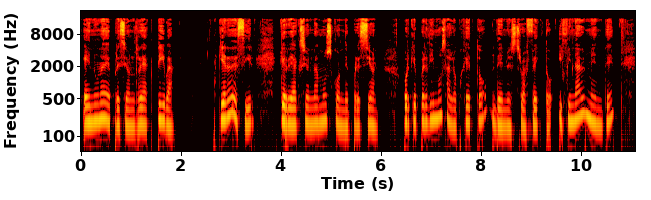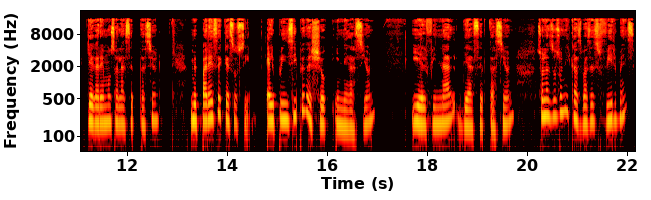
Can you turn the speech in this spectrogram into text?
en una depresión reactiva. Quiere decir que reaccionamos con depresión porque perdimos al objeto de nuestro afecto y finalmente llegaremos a la aceptación. Me parece que eso sí, el principio de shock y negación y el final de aceptación son las dos únicas bases firmes,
